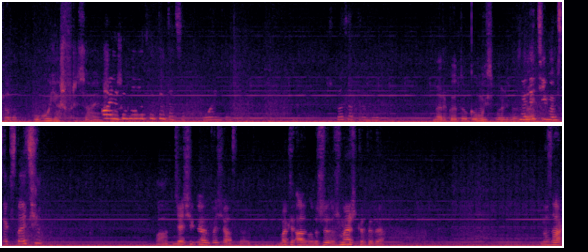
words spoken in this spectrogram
Що там? О, я ж фрізаю. А, я що? думала, це тут оце. Ой, да. Що за продукт? Наркоту комусь можна Ми не тімимося, кстати. Ладно. Я чекаю початку. Макс, а, ж, жмешка, ти де? Назар.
